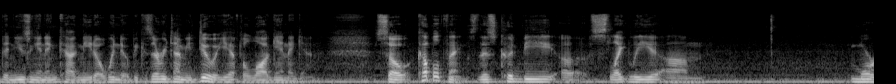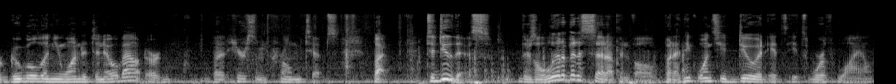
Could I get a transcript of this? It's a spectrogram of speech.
than using an incognito window because every time you do it, you have to log in again. So, a couple things. This could be uh, slightly um, more Google than you wanted to know about, or but here's some Chrome tips. But to do this, there's a little bit of setup involved, but I think once you do it, it's it's worthwhile.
